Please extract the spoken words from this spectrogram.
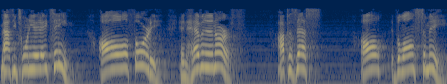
Matthew 28 18. All authority in heaven and earth I possess. All it belongs to me.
